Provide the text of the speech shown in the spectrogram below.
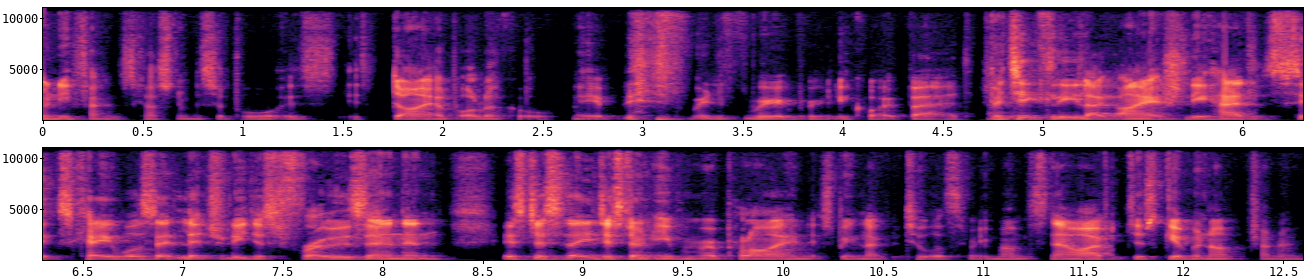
OnlyFans customer support is is diabolical. It's really, really, really quite bad. Particularly like I actually had 6K was it literally just frozen and it's just they just don't even reply and it's been like two or three months now. I've just given up trying to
